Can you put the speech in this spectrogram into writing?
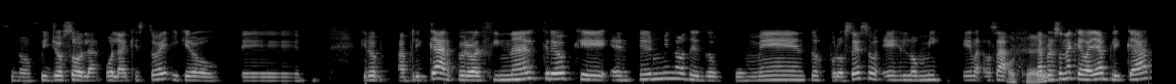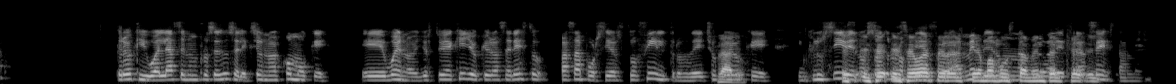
sino fui yo sola o la que estoy y quiero, eh, quiero aplicar, pero al final creo que en términos de documentos, procesos, es lo mismo. O sea, la persona que vaya a aplicar, creo que igual le hacen un proceso de selección, no es como que, eh, bueno, yo estoy aquí, yo quiero hacer esto, pasa por ciertos filtros. De hecho, creo que inclusive nosotros ese, va a ser el tema justamente el que... también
